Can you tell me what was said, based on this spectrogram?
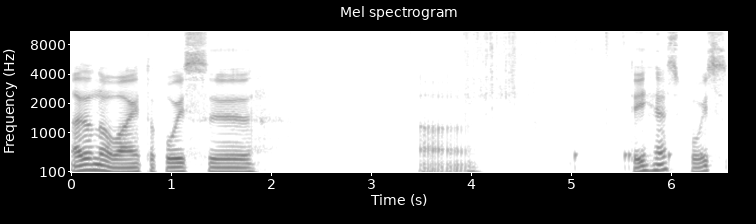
I don't know why the voice. Uh, uh, they has voice.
